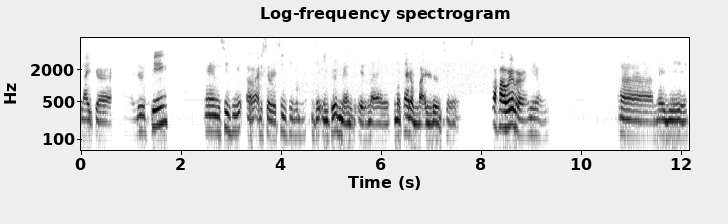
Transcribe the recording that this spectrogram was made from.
like uh, routine. And thinking, oh, I'm sorry, thinking the improvement is my, my kind of my routine. But however, you know, uh, maybe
